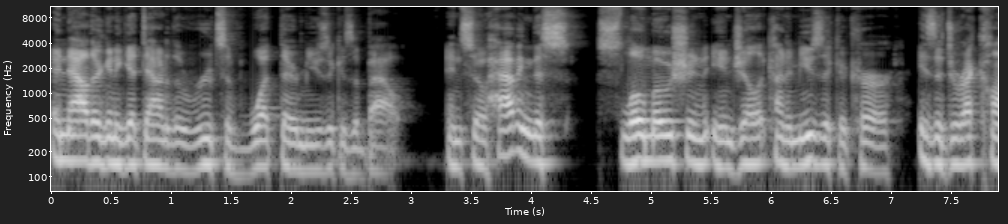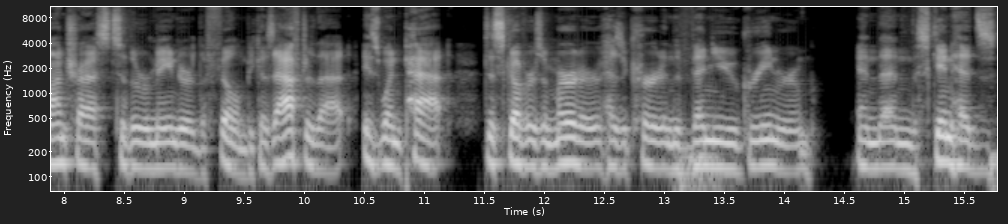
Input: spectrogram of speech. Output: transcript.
and now they're going to get down to the roots of what their music is about. And so having this slow motion, angelic kind of music occur is a direct contrast to the remainder of the film because after that is when Pat discovers a murder has occurred in the venue green room. And then the skinheads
